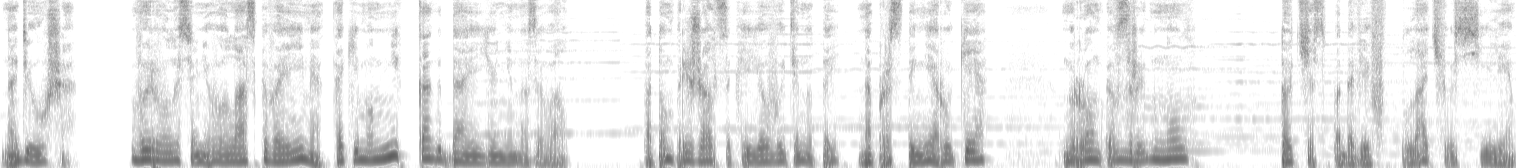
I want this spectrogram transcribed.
Надюша!» Вырвалось у него ласковое имя, каким он никогда ее не называл. Потом прижался к ее вытянутой на простыне руке, громко взрыгнул, тотчас подавив плач усилием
